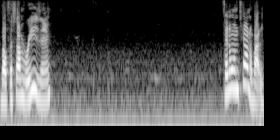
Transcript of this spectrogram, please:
But for some reason, they don't want to tell nobody.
